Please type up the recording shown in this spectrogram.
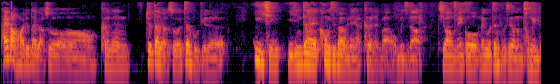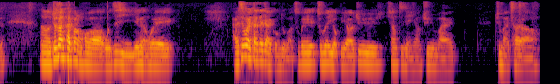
开放的话，就代表说可能就代表说政府觉得疫情已经在控制范围内了，可能吧，我不知道。希望美国美国政府是有那么聪明的。呃，就算开放的话，我自己也可能会还是会待在家里工作吧，除非除非有必要去像之前一样去买去买菜啊，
